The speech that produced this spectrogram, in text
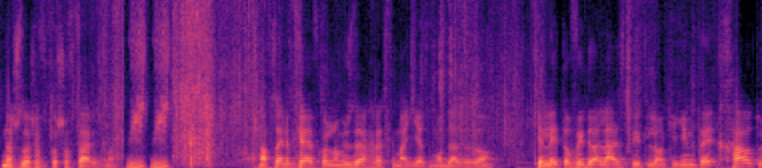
να σου δώσει αυτό το σοφτάρισμα. Αυτό είναι πιο εύκολο, νομίζω δεν θα χρειαστεί μαγεία του μοντάζ εδώ. Και λέει το βίντεο αλλάζει τίτλο και γίνεται How to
